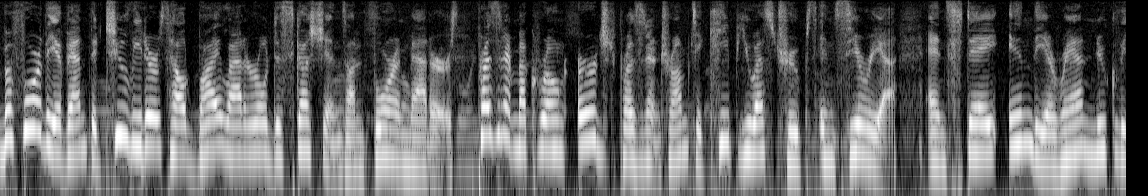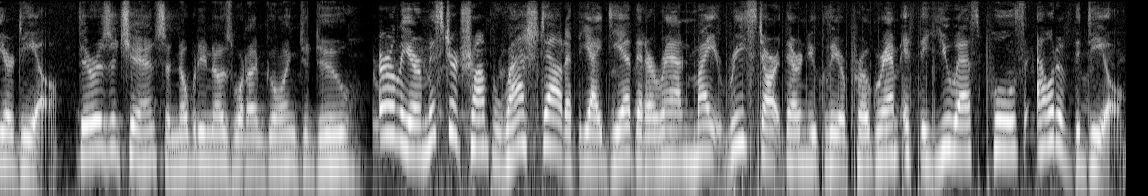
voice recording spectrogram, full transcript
Before the event, the two leaders held bilateral discussions on foreign matters. President Macron urged President Trump to keep U.S. troops in Syria and stay in the Iran nuclear deal. There is a chance, and nobody knows what I'm going to do. Earlier, Mr. Trump lashed out at the idea that Iran might restart their nuclear program if the U.S. pulls out of the deal.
